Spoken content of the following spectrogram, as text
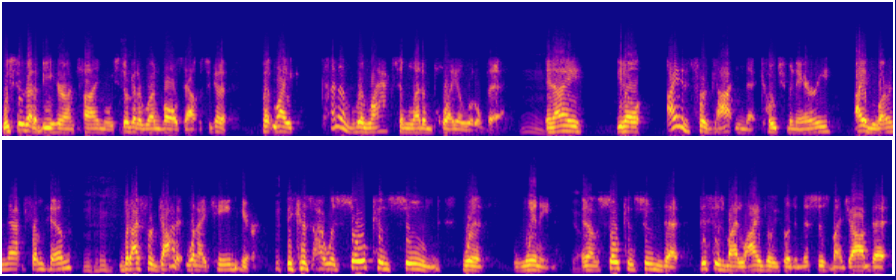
we still got to be here on time and we still got to run balls out we still got to but like kind of relax and let them play a little bit Mm. and i you know i had forgotten that coach Mainieri i had learned that from him but I forgot it when I came here because I was so consumed with winning. Yeah. And I was so consumed that this is my livelihood and this is my job that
